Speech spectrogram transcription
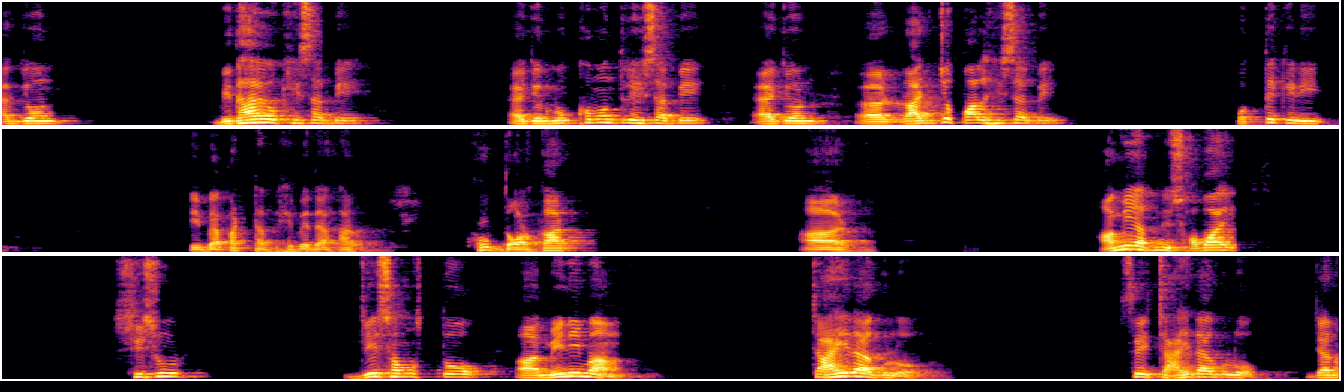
একজন বিধায়ক হিসাবে, একজন মুখ্যমন্ত্রী হিসাবে, একজন রাজ্যপাল হিসাবে প্রত্যেকেরই এই ব্যাপারটা ভেবে দেখার খুব দরকার। আর আমি, আপনি সবাই শিশুর যে সমস্ত মিনিমাম চাহিদাগুলো, সেই চাহিদাগুলো যেন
